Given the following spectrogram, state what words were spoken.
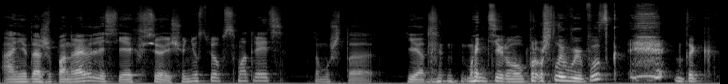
они даже понравились, я их все еще не успел посмотреть, потому что я монтировал прошлый выпуск. Так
